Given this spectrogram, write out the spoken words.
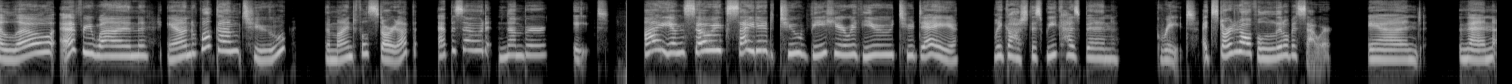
Hello, everyone, and welcome to the Mindful Startup, episode number eight. I am so excited to be here with you today. My gosh, this week has been great. It started off a little bit sour, and then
